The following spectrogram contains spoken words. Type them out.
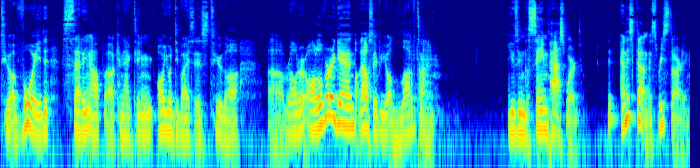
to avoid setting up uh, connecting all your devices to the uh, router all over again. That'll save you a lot of time using the same password. And it's done, it's restarting.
